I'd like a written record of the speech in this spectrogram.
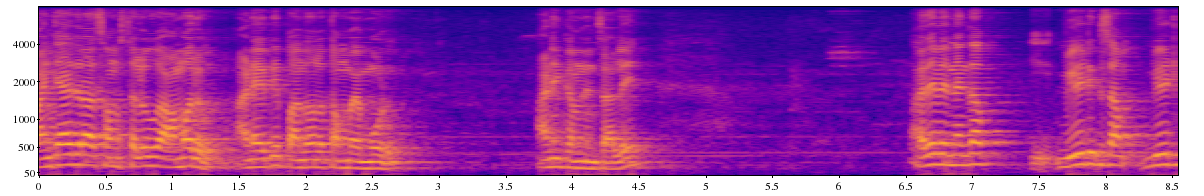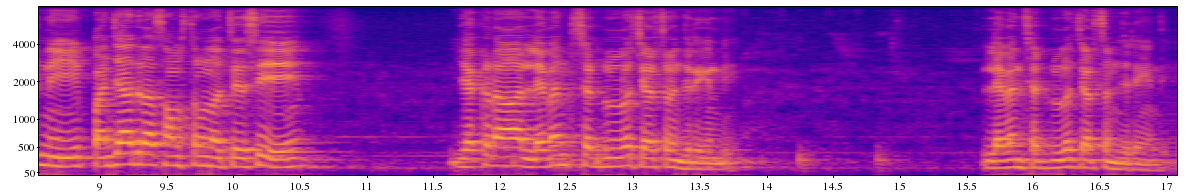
పంచాయతీరాజ్ సంస్థలు అమలు అనేది పంతొమ్మిది వందల తొంభై మూడు. అని గమనించాలి. అదేవిధంగా వీటికి సం వీటిని పంచాయతీరాజ్ సంస్థలను వచ్చేసి ఎక్కడ లెవెన్త్ షెడ్యూల్లో చేర్చడం జరిగింది. లెవెన్త్ షెడ్యూల్లో చేర్చడం జరిగింది.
